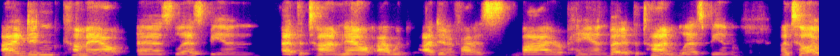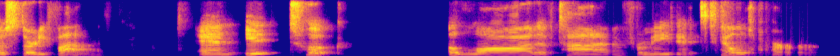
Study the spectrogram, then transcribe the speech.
I didn't come out as lesbian at the time. Now I would identify as bi or pan, but at the time Mhm. lesbian until I was 35. And it took a lot of time for me to tell her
